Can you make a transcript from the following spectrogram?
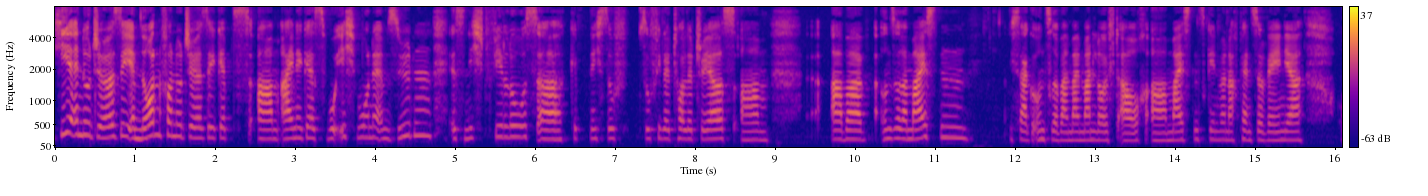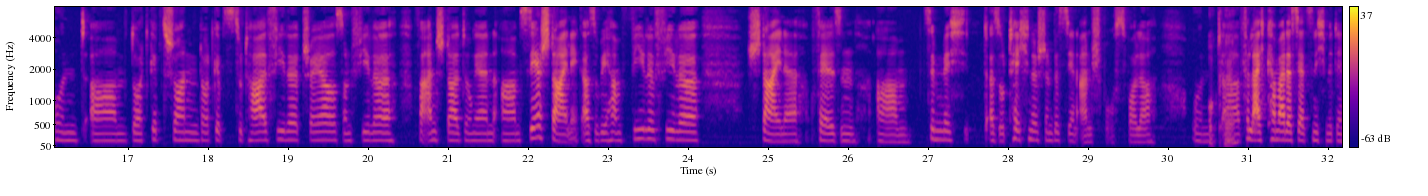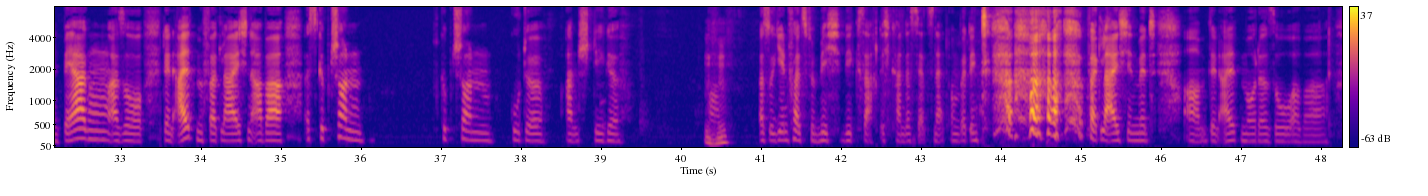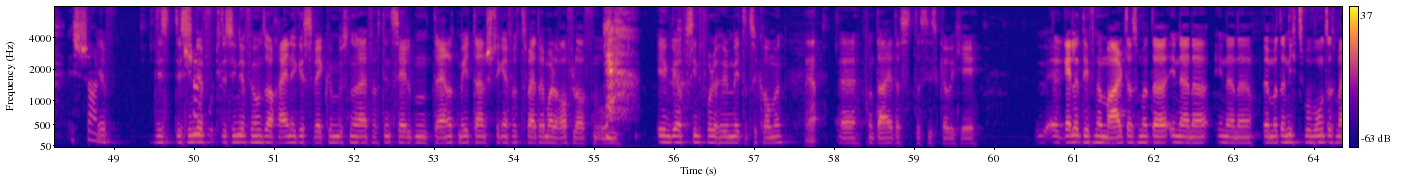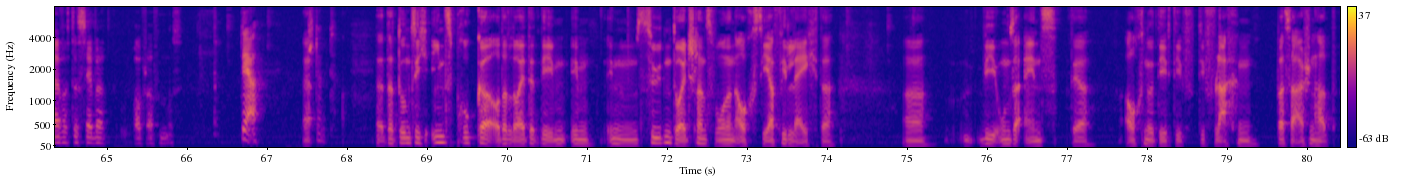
hier in New Jersey, im Norden von New Jersey gibt es ähm, einiges. Wo ich wohne im Süden, ist nicht viel los, äh, gibt nicht so, so viele tolle Trails. Ähm, aber unsere meisten, ich sage unsere, weil mein Mann läuft auch, äh, meistens gehen wir nach Pennsylvania und ähm, dort gibt es schon, dort gibt es total viele Trails und viele Veranstaltungen. Ähm, sehr steinig, also wir haben viele, viele Steine, Felsen, ähm, ziemlich, also technisch ein bisschen anspruchsvoller. Und Okay. äh, vielleicht kann man das jetzt nicht mit den Bergen, also den Alpen vergleichen, aber es gibt schon, gibt schon gute Anstiege. Mhm. Also jedenfalls für mich, wie gesagt, ich kann das jetzt nicht unbedingt vergleichen mit ähm, den Alpen oder so, aber ist schon. Ja, die, die, Schon sind ja, gut. die sind ja für uns auch einiges weg. Wir müssen nur einfach denselben 300 Meter Anstieg einfach zwei, dreimal rauflaufen, um irgendwie auf sinnvolle Höhenmeter zu kommen. Ja. Äh, von daher, das, das ist, glaube ich, eh relativ normal, dass man da in einer, in einer, wenn man da nichts wo wohnt, dass man einfach das selber rauflaufen muss. ja, Ja. stimmt. Da, tun sich Innsbrucker oder Leute, die im, im, im Süden Deutschlands wohnen, auch sehr viel leichter. Äh, wie unser Eins, der auch nur die, die, die flachen Passagen hat.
